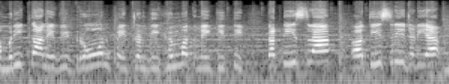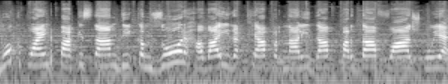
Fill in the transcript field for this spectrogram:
ਅਮਰੀਕਾ ਨੇ ਵੀ ਡਰੋਨ ਭੇਜਣ ਦੀ ਹਿੰਮਤ ਨਹੀਂ ਕੀਤੀ। ਤਾਂ ਤੀਸਰਾ ਤੀਸਰੀ ਜਿਹੜੀ ਹੈ ਮੁੱਖ ਪੁਆਇੰਟ ਪਾਕਿਸਤਾਨ ਦੀ ਕਮਜ਼ੋਰ ਹਵਾਈ ਰੱਖਿਆ ਪ੍ਰਣਾਲੀ ਦਾ ਪਰਦਾਫਾਸ਼ ਹੋਇਆ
